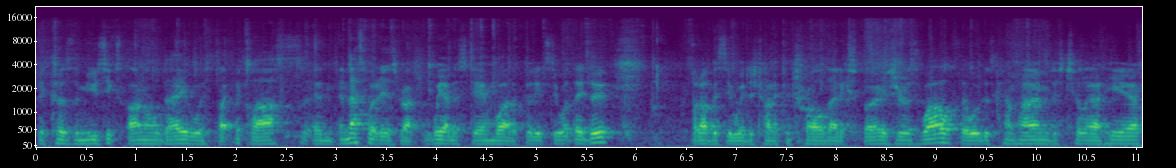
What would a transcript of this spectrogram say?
because the music's on all day with like the class and, and that's what it is, right? We understand why the affiliates do what they do but obviously we're just trying to control that exposure as well. So we'll just come home, just chill out here,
